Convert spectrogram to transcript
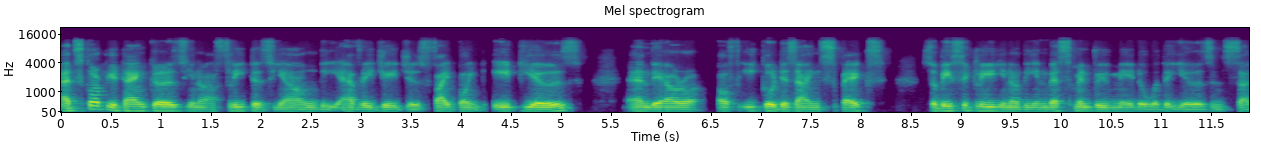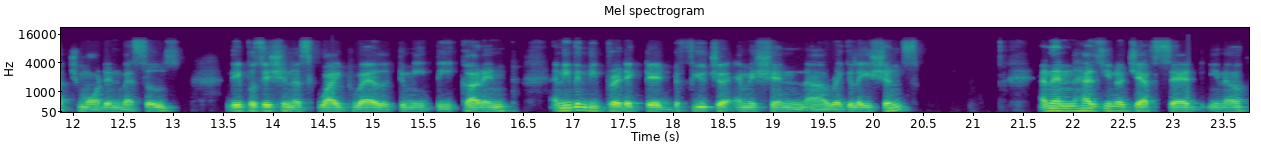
at Scorpio Tankers, you know, our fleet is young. The average age is 5.8 years, and they are of eco-design specs. So basically, you know, the investment we've made over the years in such modern vessels, they position us quite well to meet the current and even the predicted future emission uh, regulations. And then, as you know, Jeff said, you know,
